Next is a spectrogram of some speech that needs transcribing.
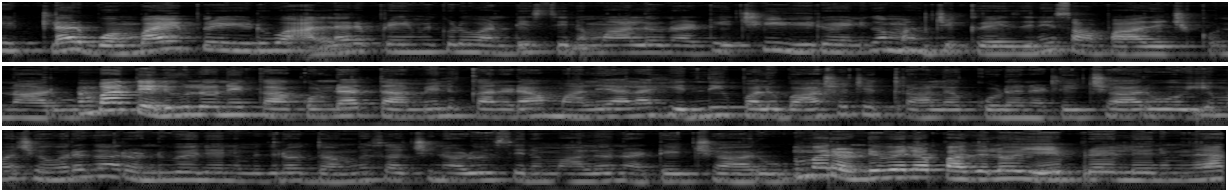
హిట్లర్ బొంబాయి ప్రియుడు అల్లరి ప్రేమికుడు వంటి సినిమాల్లో నటించి హీరోయిన్గా మంచి క్రేజ్ని సంపాదించుకున్నారు. రంభ తెలుగులోనే కాకుండా తమిళ్ కన్నడ మలయాళ హిందీ పలు భాష చిత్రాల్లో కూడా నటించారు. ఈమె చివరిగా రెండు వేల ఎనిమిదిలో దొంగ సచ్చినాడు సినిమాలో నటించారు. ఈమె రెండు వేల పదిలో ఏప్రిల్ ఎనిమిదిన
